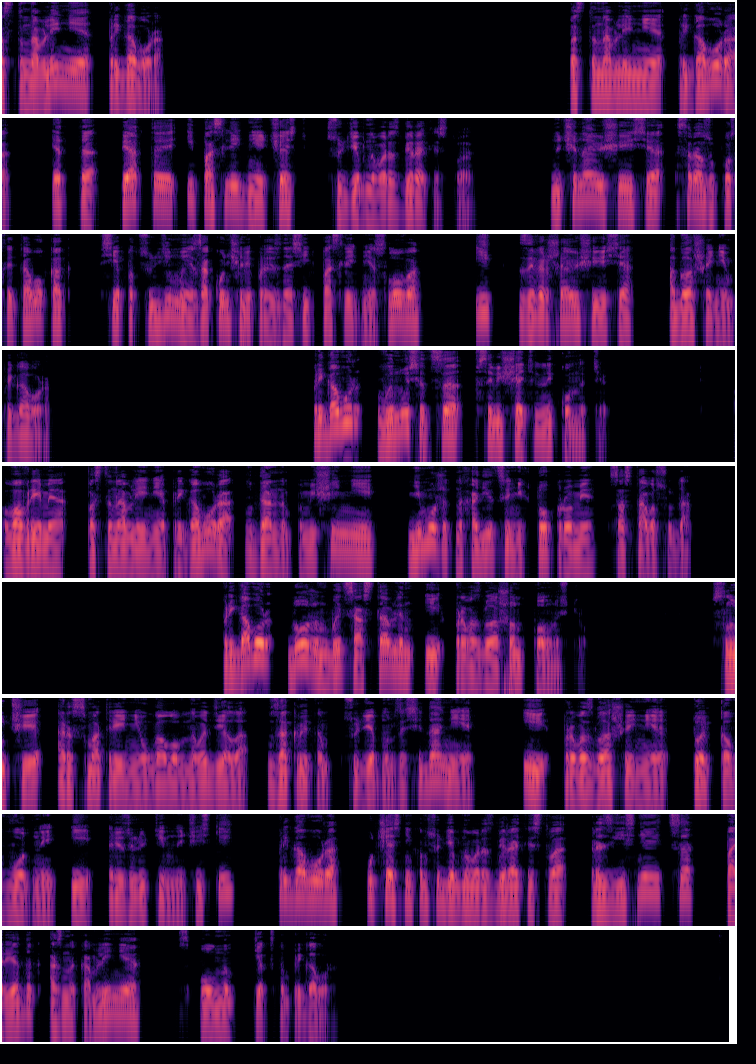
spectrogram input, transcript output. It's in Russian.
Постановление приговора. Постановление приговора – это пятая и последняя часть судебного разбирательства, начинающаяся сразу после того, как все подсудимые закончили произносить последнее слово и завершающаяся оглашением приговора. Приговор выносится в совещательной комнате. Во время постановления приговора в данном помещении не может находиться никто, кроме состава суда. Приговор должен быть составлен и провозглашен полностью. В случае рассмотрения уголовного дела в закрытом судебном заседании и провозглашения только вводной и резолютивной частей приговора участникам судебного разбирательства разъясняется порядок ознакомления с полным текстом приговора.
